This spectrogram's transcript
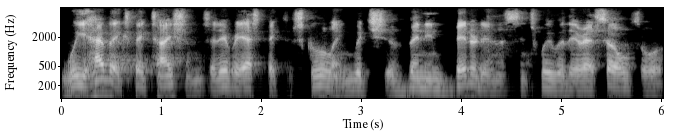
we have expectations at every aspect of schooling which have been embedded in us since we were there ourselves or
